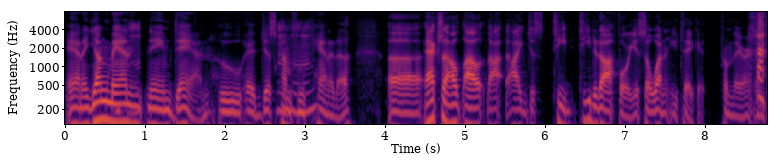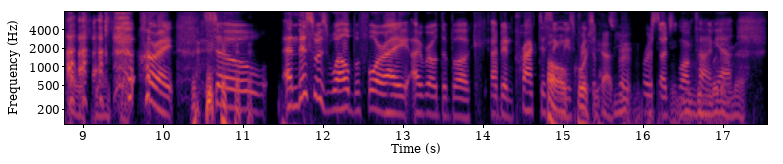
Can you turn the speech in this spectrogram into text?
and a young man named Dan, who had just come from Mhm. Canada. Uh, actually, I'll, I'll I I just teed, teed it off for you. So why don't you take it from there and tell us Dan's? All right. So, and this was well before I, I wrote the book. I've been practicing Oh, these of you have. principles for, You- for such a long time. Yeah. this.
